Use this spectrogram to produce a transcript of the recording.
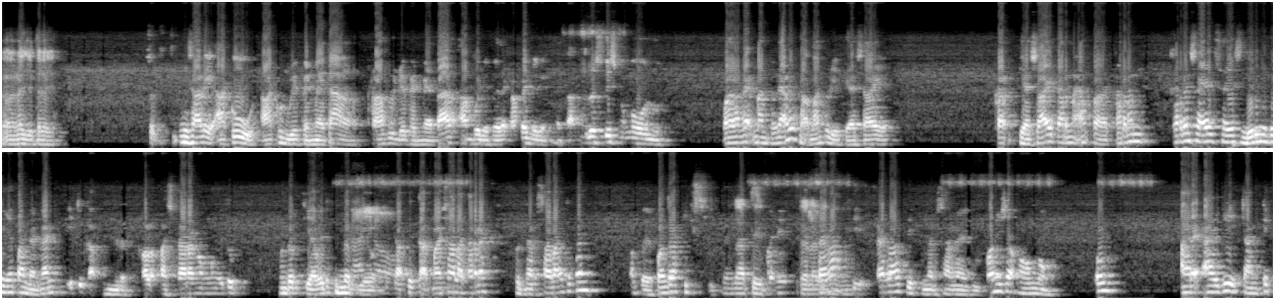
Lanjut lanjut. So, misalnya aku aku dua band metal Rafu dua band metal aku dua band kafe dua band metal. Terus terus ngomong malah kayak manggilnya aku gak manggil ya biasa ya Ka- biasa ya karena apa? Karena karena saya saya sendiri punya pandangan itu gak bener. Kalau pas sekarang ngomong itu menurut dia itu bener ya. tapi gak masalah karena benar salah itu kan apa ya kontradiksi. Relatif. relatif. relatif, benar salah itu. Kau bisa ngomong oh arek ini cantik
